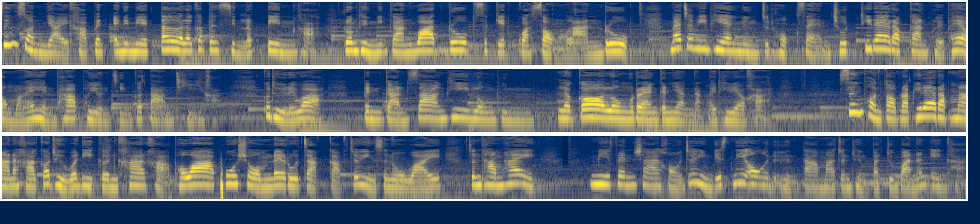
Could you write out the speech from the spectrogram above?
ซึ่งส่วนใหญ่ค่ะเป็น animator แล้วก็เป็นศิลปินค่ะ รวมถึงมีการวาดรูปสเก็ตช์กว่า 2 ล้านรูป แม้จะมีเพียง 1.6 แสนชุดที่ได้รับการเผยแพร่ออกมาให้เห็นภาพยนตร์จริงก็ตามทีค่ะ ก็ถือได้ว่าเป็นการสร้างที่ลงทุนแล้วก็ลงแรงกันอย่างหนักเลยทีเดียวค่ะ ซึ่งผลตอบรับที่ได้รับมานะคะ ก็ถือว่าดีเกินคาดค่ะ เพราะว่าผู้ชมได้รู้จักกับเจ้าหญิงสโนไวท์จนทำให้มีแฟรนไชส์ของเจ้าหญิงดิสนีย์องค์อื่นๆ ตามมาจนถึงปัจจุบันนั่นเองค่ะ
